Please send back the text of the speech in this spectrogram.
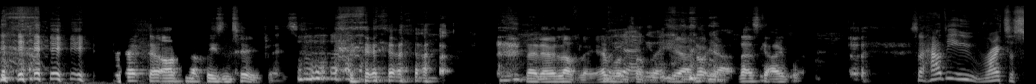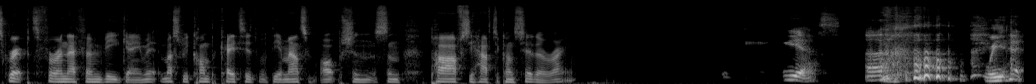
don't, don't ask about season two, please. no, they're lovely. Everyone's yet, lovely. anyway. Yeah, not yet. Let's get over it. so how do you write a script for an FMV game? It must be complicated with the amount of options and paths you have to consider, right? yes. Uh, We- yeah,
